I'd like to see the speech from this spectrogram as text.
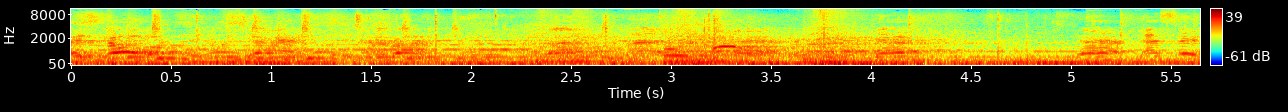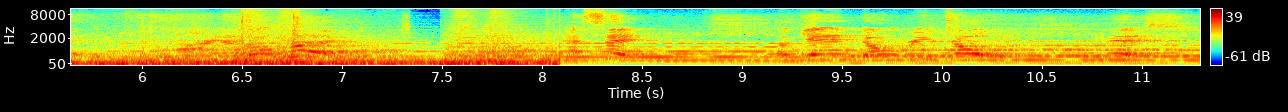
Let's go! That's it. Go play. That's it. Again, don't reach over. Miss.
